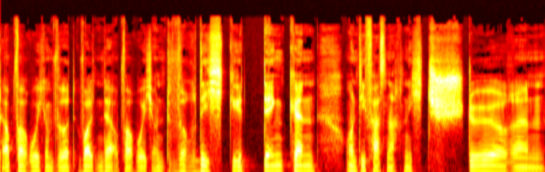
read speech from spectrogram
der Opfer ruhig und würd, wollten der Opfer ruhig ruhig und würdig gedenken und die Fasnacht nicht stören.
